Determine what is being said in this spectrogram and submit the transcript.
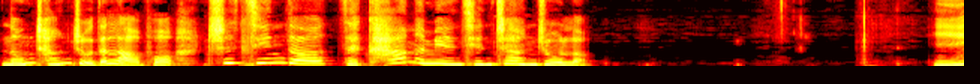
农场主的老婆吃惊地在他们面前站住了。“咦？”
